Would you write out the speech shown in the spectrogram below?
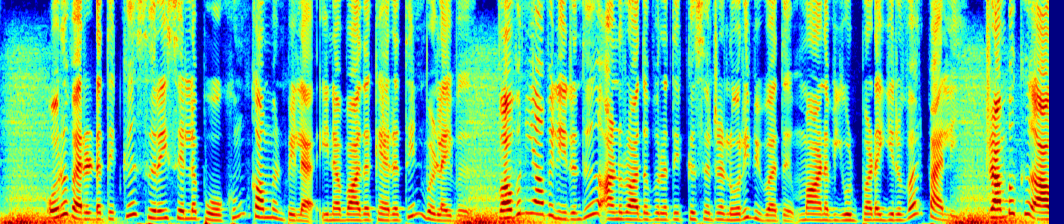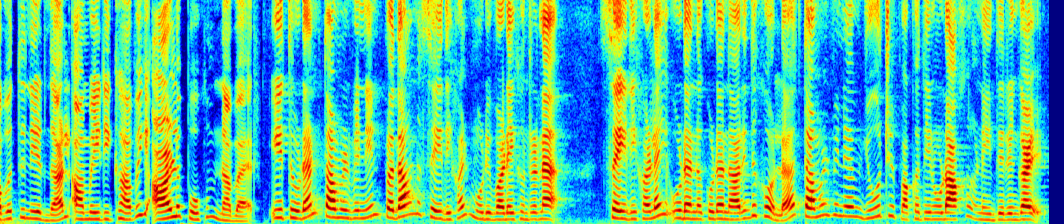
ஒரு வருடத்திற்கு சிறை செல்ல போகும் கம்மன்பில இனவாத கேரத்தின் விளைவு. வவுனியாவில் இருந்து அனுராதபுரத்திற்கு சென்ற லோரி விபத்து. மாணவி உட்பட இருவர் பலி. ட்ரம்புக்கு ஆபத்து நேர்ந்தால் அமெரிக்காவை ஆளப்போகும் நபர். இத்துடன் தமிழ்வினின் பிரதான செய்திகள் முடிவடைகின்றன. செய்திகளை உடனுக்குடன் அறிந்து கொள்ள தமிழ்வினம் யூடியூப் பக்கத்தினூடாக இணைந்திருங்கள்.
